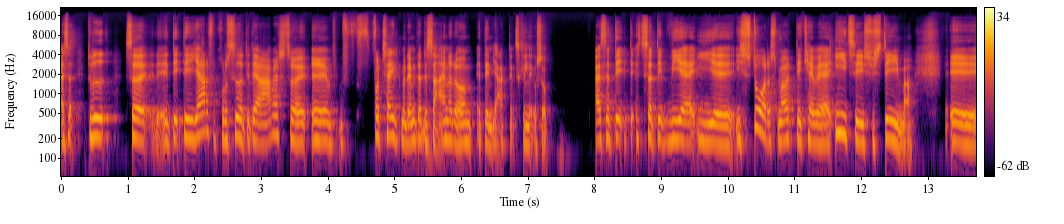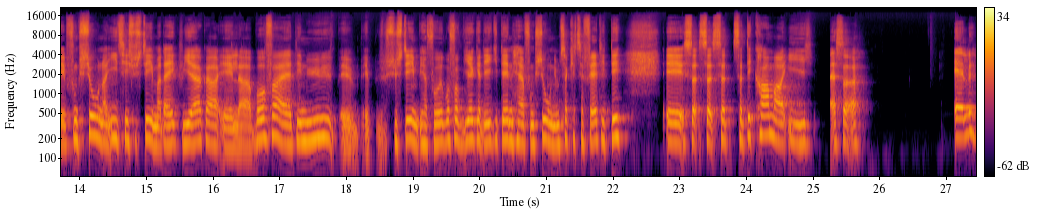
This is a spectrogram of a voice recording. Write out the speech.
altså, du ved, så øh, det, det er jer, der får produceret det der arbejdstøj, øh, fortalt med dem, der designer det om, at den jagt, den skal laves op. Altså det, det, så det, vi er i, øh, i stort og småt. Det kan være IT-systemer, øh, funktioner, IT-systemer, der ikke virker, eller hvorfor er det nye øh, øh, system, vi har fået, hvorfor virker det ikke i den her funktion, jamen så kan jeg tage fat i det. Øh, så, så, så, så det kommer i altså alle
